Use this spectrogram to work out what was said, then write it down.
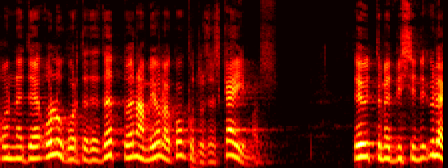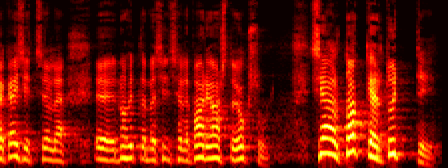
on nende olukordade tõttu enam ei ole koguduses käimas ja ütleme, et mis siin üle käisid selle noh, ütleme siin selle paari aasta jooksul. seal takerduti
